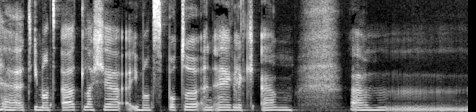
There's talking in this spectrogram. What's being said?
Het iemand uitlachen, iemand spotten en eigenlijk... ehm, ehm,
